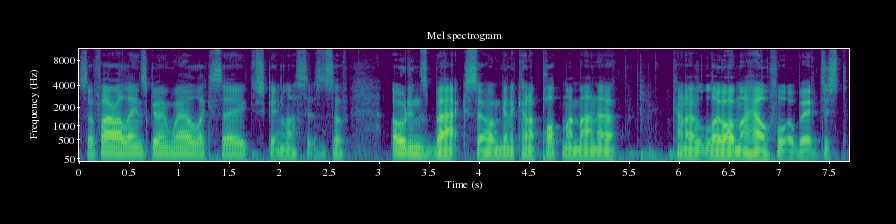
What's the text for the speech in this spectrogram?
So far, our lane's going well. Like I say, just getting last hits and stuff. Odin's back, so I'm going to kind of pop my mana, kind of lower my health a little bit. Just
